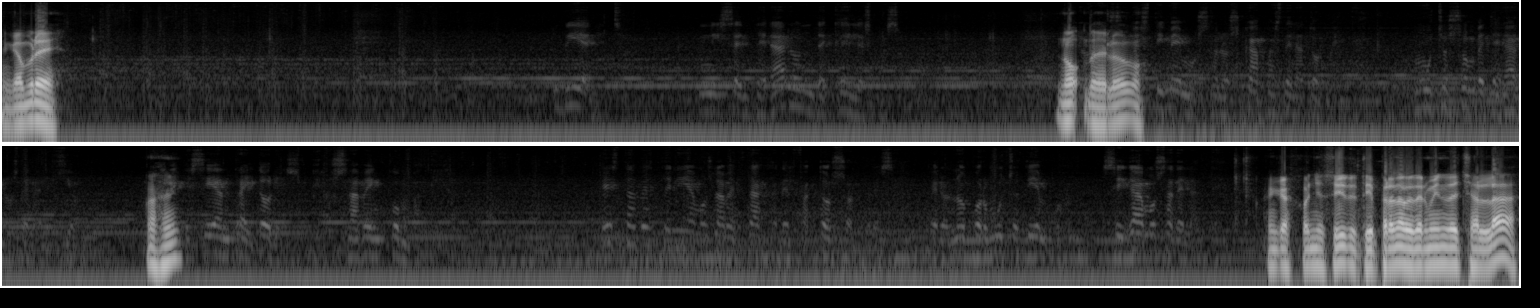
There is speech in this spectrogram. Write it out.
Venga, hombre. Bien hecho. Ni se enteraron de qué les pasó. No, desde luego. a los capas de la tormenta. Muchos son veteranos de la legión. Ajá. Que sean traidores, pero Venga, coño, sí, te estoy esperando que termine de charlar.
